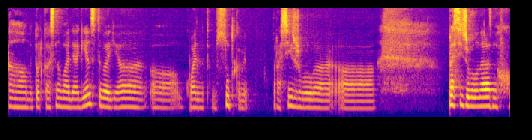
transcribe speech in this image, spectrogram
э, мы только основали агентство, я буквально там сутками просиживала, просиживала на разных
